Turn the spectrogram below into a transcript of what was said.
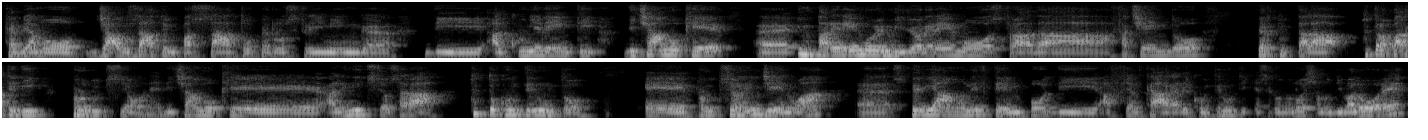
che abbiamo già usato in passato per lo streaming di alcuni eventi, diciamo che eh, impareremo e miglioreremo strada facendo per tutta la, tutta la parte di produzione. Diciamo che all'inizio sarà tutto contenuto e produzione ingenua, eh, speriamo nel tempo di affiancare a dei contenuti che secondo noi sono di valore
